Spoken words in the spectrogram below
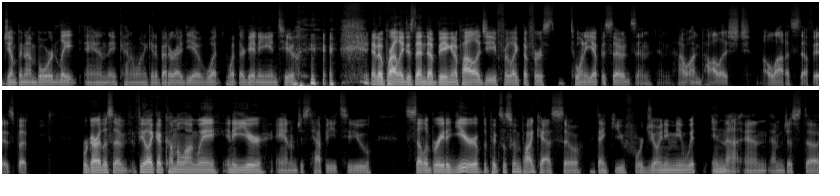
jumping on board late and they kind of want to get a better idea of what what they're getting into. It'll probably just end up being an apology for like the first 20 episodes and and how unpolished a lot of stuff is. But regardless i feel like i've come a long way in a year and i'm just happy to celebrate a year of the pixel swim podcast. So thank you for joining me with in that and i'm just uh,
